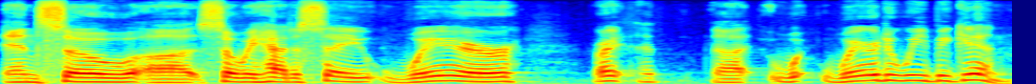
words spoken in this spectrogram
and so, uh, so we had to say where, right, uh, wh where do we begin?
